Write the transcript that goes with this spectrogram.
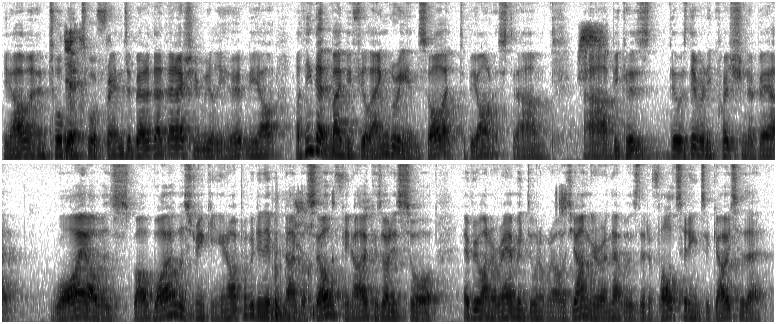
You know, and talking yeah. to her friends about it, that, that actually really hurt me. I, I think that made me feel angry inside, to be honest, um, uh, because there was never any question about why I was well, why I was drinking, and I probably didn't even know myself, you know, because I just saw everyone around me doing it when I was younger, and that was the default setting to go to that.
